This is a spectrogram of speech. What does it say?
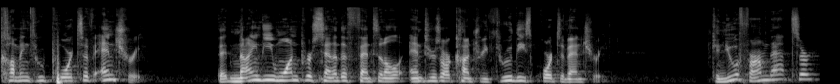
coming through ports of entry. That 91% of the fentanyl enters our country through these ports of entry. Can you affirm that, sir?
